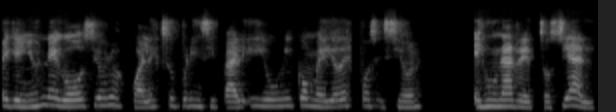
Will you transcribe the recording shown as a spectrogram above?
pequeños negocios, los cuales su principal y único medio de exposición es una red social.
